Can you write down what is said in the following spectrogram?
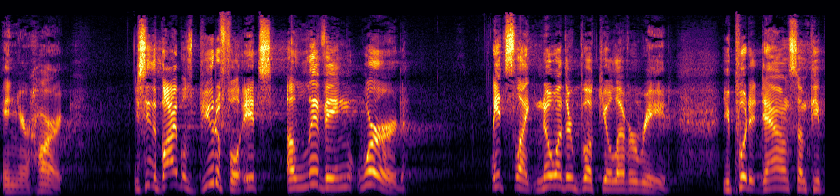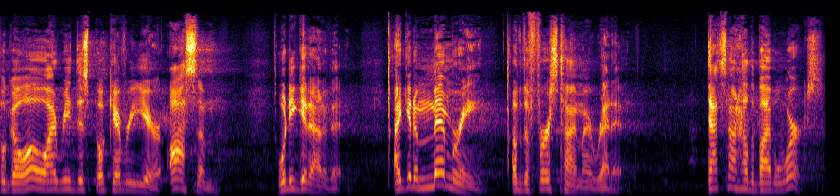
in your heart. You see, the Bible's beautiful, it's a living word. It's like no other book you'll ever read. You put it down, some people go, Oh, I read this book every year. Awesome. What do you get out of it? I get a memory of the first time I read it. That's not how the Bible works.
